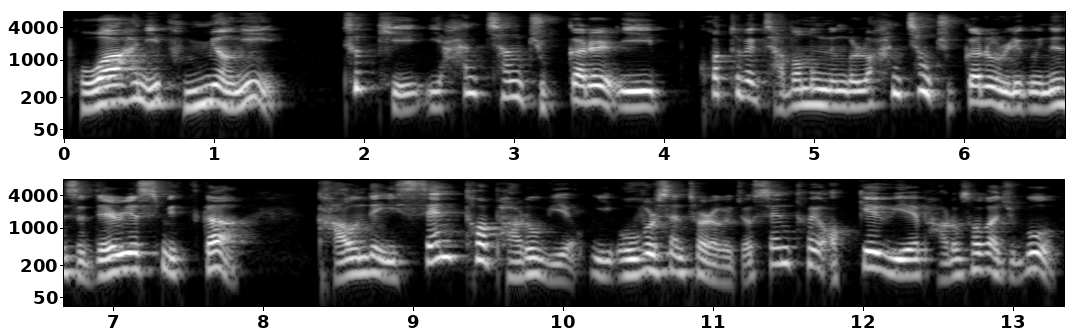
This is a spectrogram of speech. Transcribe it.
보아하니 분명히 특히 이 한창 주가를 이 쿼터백 잡아먹는 걸로 한창 주가를 올리고 있는 제데리어스 스미스가 가운데 이 센터 바로 위에 이 over center라고 그러죠. 센터의 어깨 위에 바로 서가지고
